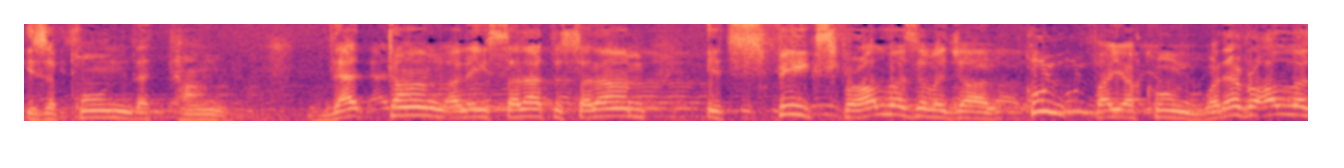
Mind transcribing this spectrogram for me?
is upon that tongue. That tongue alayhi salatu salam, it speaks for Allah Kun fayakun. Whatever Allah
